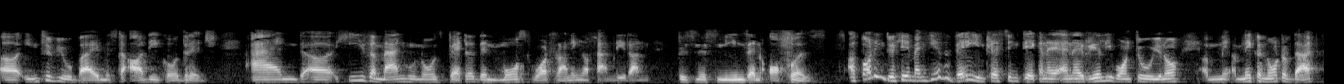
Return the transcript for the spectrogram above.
uh, interview by Mr. Adi Godrej, and uh, he's a man who knows better than most what running a family-run business means and offers. According to him, and he has a very interesting take, and I, and I really want to, you know, uh, make a note of that.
